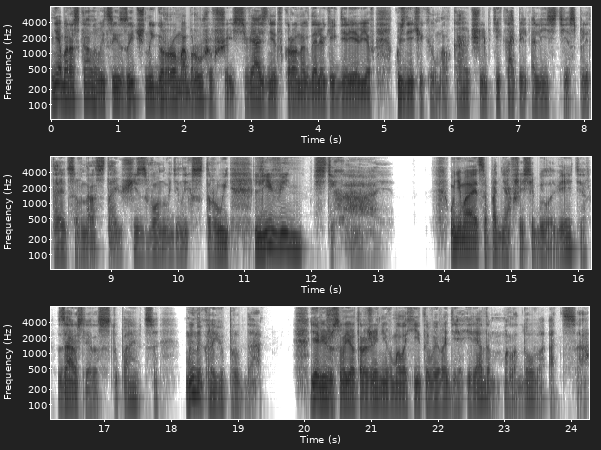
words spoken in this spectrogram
Небо раскалывается, язычный гром, обрушившись, вязнет в кронах далеких деревьев. Кузнечики умолкают, шлепки капель о листья сплетаются в нарастающий звон водяных струй. Ливень стихает. Унимается поднявшийся было ветер, заросли расступаются. Мы на краю пруда. Я вижу свое отражение в малахитовой воде и рядом молодого отца.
